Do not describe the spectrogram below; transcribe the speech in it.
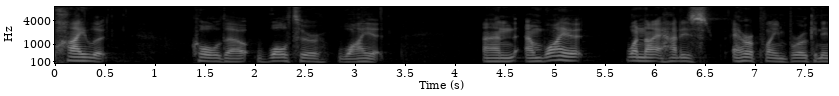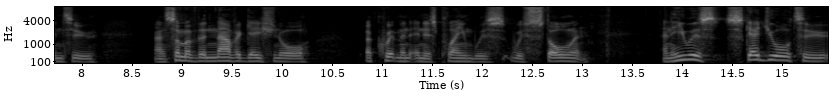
pilot called uh, Walter Wyatt. And, and Wyatt one night had his aeroplane broken into, and some of the navigational equipment in his plane was, was stolen. And he was scheduled to,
